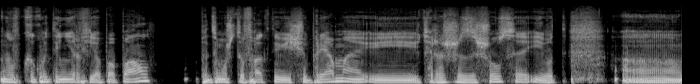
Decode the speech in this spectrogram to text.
ну, в какой-то нерв я попал, потому что факты вещи прямо, и тираж разошелся, и вот э, э,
